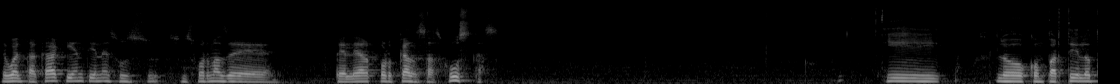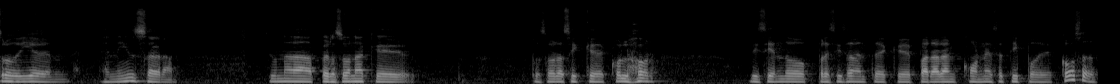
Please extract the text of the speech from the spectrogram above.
de vuelta, cada quien tiene sus, formas de pelear por causas justas. Y lo compartí el otro día en, en Instagram de una persona que, pues ahora sí que de color, diciendo precisamente que pararan con ese tipo de cosas.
